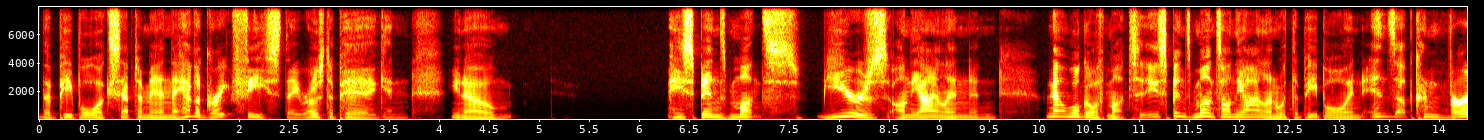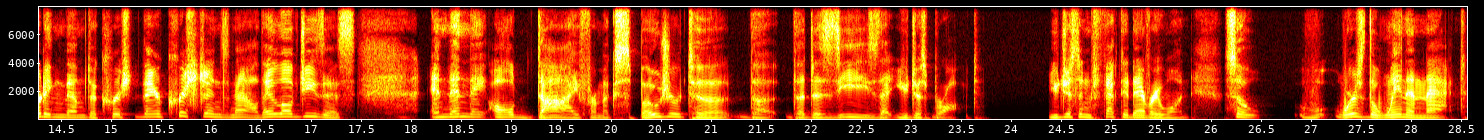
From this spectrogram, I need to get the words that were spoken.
The people accept him in. They have a great feast. They roast a pig and you know he spends months, years on the island and now we'll go with months. He spends months on the island with the people and ends up converting them to Christ. They're Christians now. They love Jesus, and then they all die from exposure to the the disease that you just brought. You just infected everyone. So where's the win in that?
